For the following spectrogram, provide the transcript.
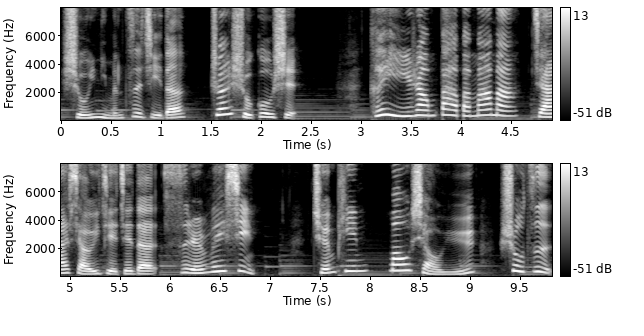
属于你们自己的专属故事，可以让爸爸妈妈加小鱼姐姐的私人微信，全拼猫小鱼数字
